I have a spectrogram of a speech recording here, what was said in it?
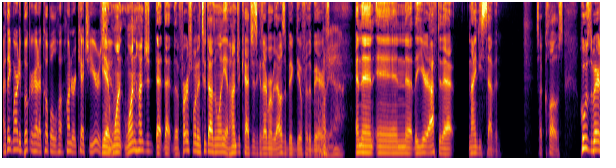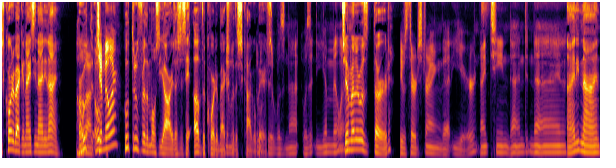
I think Marty Booker had a couple hundred catch years. Yeah, too. one 100. That that the first one in 2001, he had 100 catches because I remember that was a big deal for the Bears. Oh yeah. And then in uh, the year after that, 97. So close. Who's the Bears quarterback in 1999? Hold who, on. who- Jim Miller. Who threw for the most yards? I should say of the quarterbacks for the Chicago Bears. It was not. Was it Jim Miller? Jim Miller was third, He was third string that year. 1999. 99.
